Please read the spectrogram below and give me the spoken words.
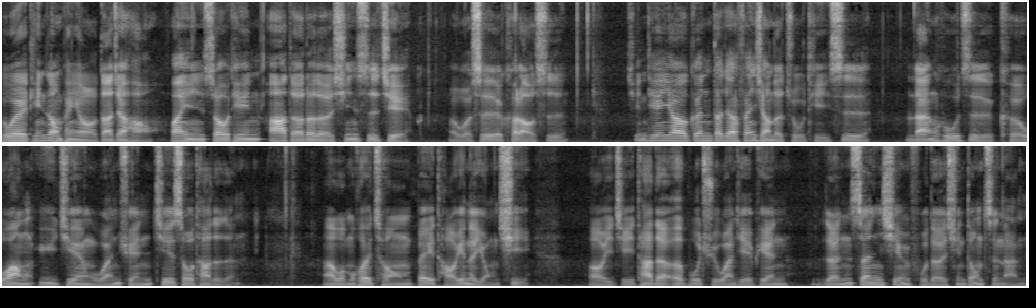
各位听众朋友，大家好，欢迎收听阿德勒的新世界。呃，我是克老师。今天要跟大家分享的主题是蓝胡子渴望遇见完全接受他的人。啊，我们会从被讨厌的勇气，哦，以及他的二部曲完结篇《人生幸福的行动指南》，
